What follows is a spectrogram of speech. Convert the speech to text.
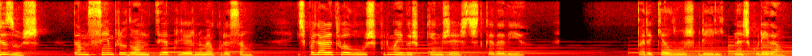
Jesus, dá-me sempre o dom de te acolher no meu coração e espalhar a tua luz por meio dos pequenos gestos de cada dia, para que a luz brilhe na escuridão.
